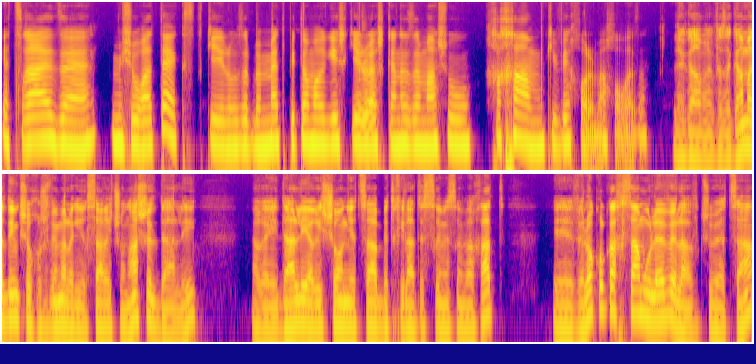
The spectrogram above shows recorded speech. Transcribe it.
יצרה את זה משורת טקסט, כאילו זה באמת פתאום מרגיש כאילו יש כאן איזה משהו חכם כביכול מאחורי זה. לגמרי, וזה גם מדהים כשחושבים על הגרסה הראשונה של דלי, הרי דלי הראשון יצא בתחילת 2021, אה, ולא כל כך שמו לב אליו כשהוא יצא.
